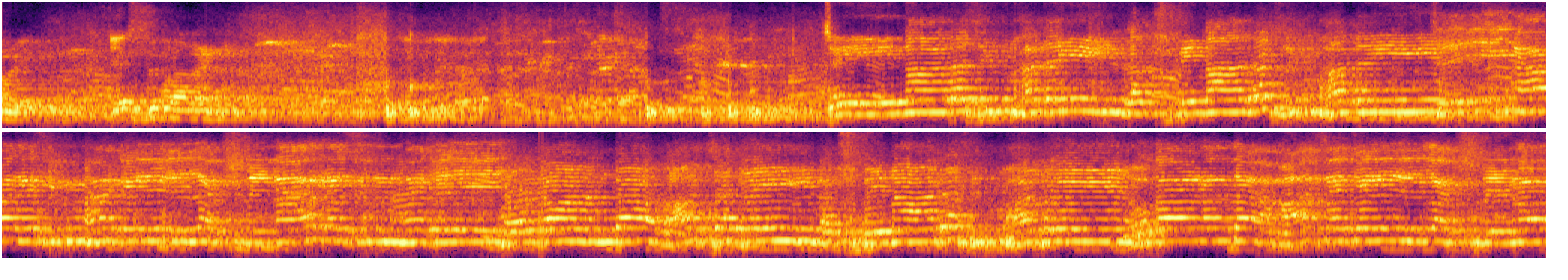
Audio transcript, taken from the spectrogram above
మరి చేస్తున్నారాయణ చేస్తూ నారాయణ జై నారసింహ జై లక్ష్మీ నారసింహ జై యోగానంద వాస జై లక్ష్మీ నారసింహ జై యోగానంద వాస జై నారసింహ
